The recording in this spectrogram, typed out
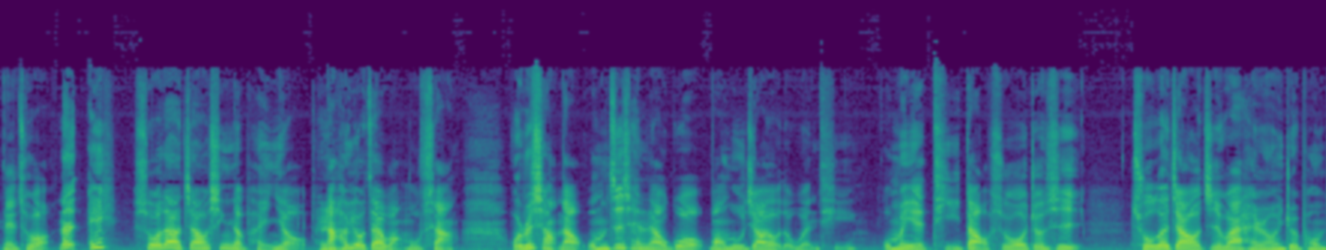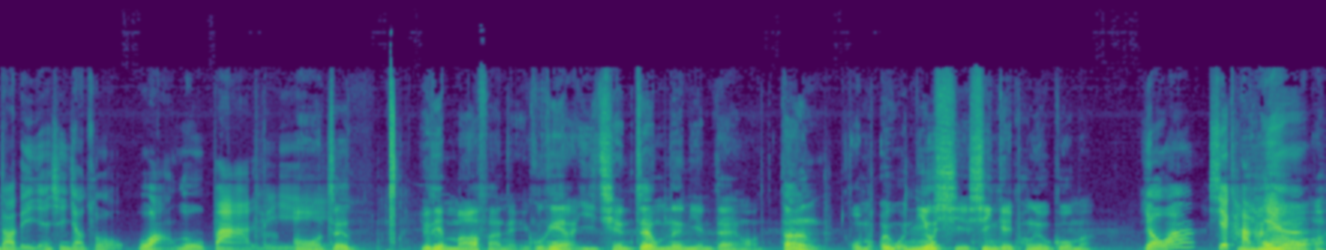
没错。那哎，说到交心的朋友，然后又在网络上，我就想到我们之前聊过网络交友的问题，我们也提到说，就是除了交友之外，很容易就碰到的一件事情叫做网络霸凌。哦，这有点麻烦呢。我跟你讲，以前在我们那个年代哦，当然我们哎，我你有写信给朋友过吗？有啊，写卡片啊，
